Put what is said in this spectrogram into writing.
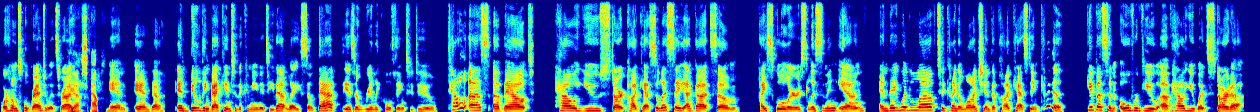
or homeschool graduates, right? Yes, absolutely. And and uh, and building back into the community that way. So that is a really cool thing to do. Tell us about how you start podcasts. So let's say I've got some high schoolers listening in and they would love to kind of launch into podcasting. Kind of give us an overview of how you would start up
